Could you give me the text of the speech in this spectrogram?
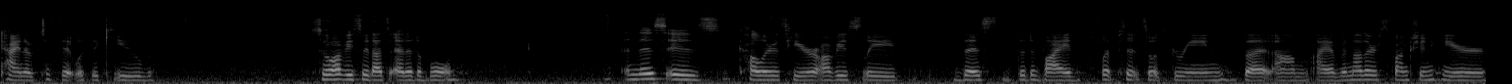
kind of to fit with the cube. So obviously that's editable. And this is colors here. Obviously this, the divide flips it so it's green, but um, I have another function here,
